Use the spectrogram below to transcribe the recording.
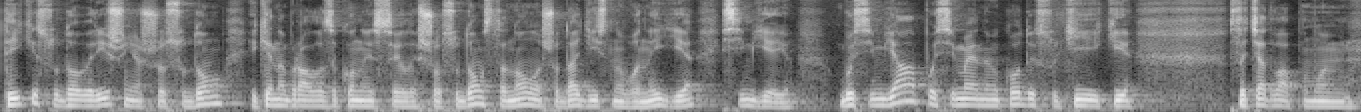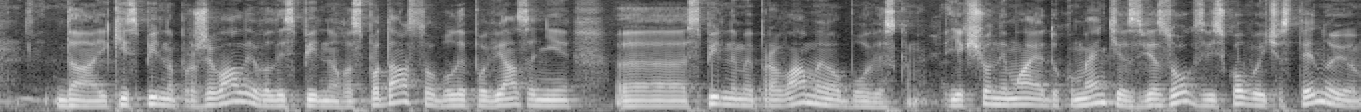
Тільки судове рішення, що судом, яке набрало законної сили, що судом встановлено, що да, дійсно вони є сім'єю. Бо сім'я по сімейному кодексу, ті, які стаття 2, по-моєму. Да, які спільно проживали, вели спільне господарство, були пов'язані е, спільними правами і обов'язками. Якщо немає документів, зв'язок з військовою частиною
